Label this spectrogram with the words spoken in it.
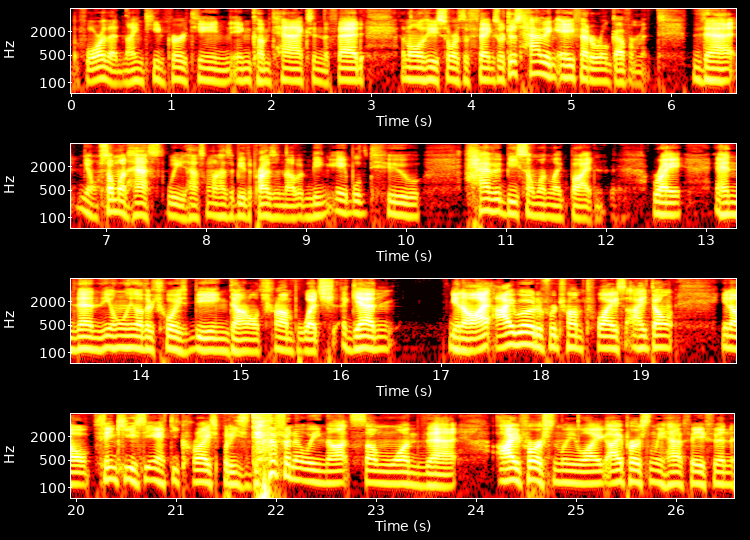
before that 1913 income tax and the Fed and all these sorts of things. So just having a federal government that you know someone has to lead, has someone has to be the president of, and being able to have it be someone like Biden, right? And then the only other choice being Donald Trump, which again you know, I, I voted for Trump twice. I don't, you know, think he's the Antichrist, but he's definitely not someone that I personally like. I personally have faith in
